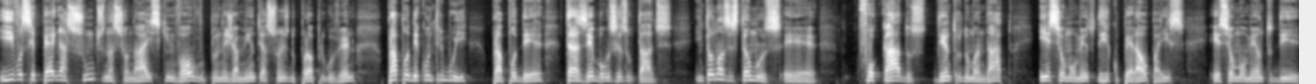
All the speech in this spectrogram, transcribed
E você pega assuntos nacionais que envolvem planejamento e ações do próprio governo para poder contribuir, para poder trazer bons resultados. Então, nós estamos é, focados dentro do mandato. Esse é o momento de recuperar o país, esse é o momento de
